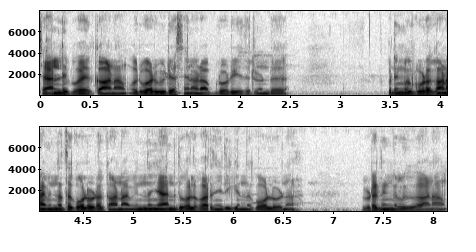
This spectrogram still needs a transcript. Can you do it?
ചാനലിൽ പോയാൽ കാണാം. ഒരുപാട് വീഡിയോസ് ഞാൻ അവിടെ അപ്ലോഡ് ചെയ്തിട്ടുണ്ട്. അപ്പോൾ നിങ്ങൾക്ക് ഇവിടെ കാണാം. ഇന്നത്തെ കോൾ ഇവിടെ കാണാം. ഇന്ന് ഞാൻ ഇതുപോലെ പറഞ്ഞിരിക്കുന്ന കോളാണ് ഇവിടെ നിങ്ങൾക്ക് കാണാം.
